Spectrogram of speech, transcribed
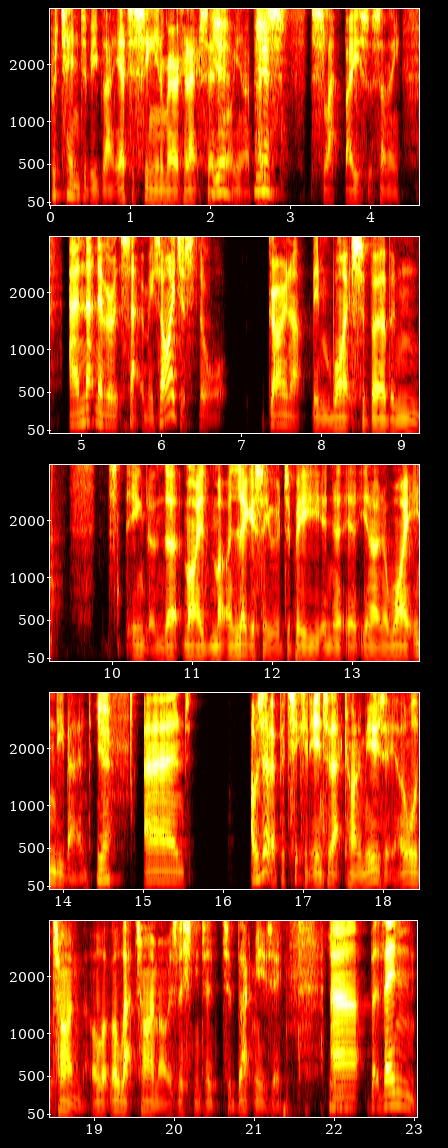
pretend to be black. You had to sing in American accent Yeah. or, you know, play Yeah. s- slap bass or something. And that never sat with me. So I just thought, growing up in white suburban England, that my, my legacy would to be in a, you know, in a white indie band Yeah. and I was never particularly into that kind of music all the time. All, all that time, I was listening to, to black music. Uh, but then,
